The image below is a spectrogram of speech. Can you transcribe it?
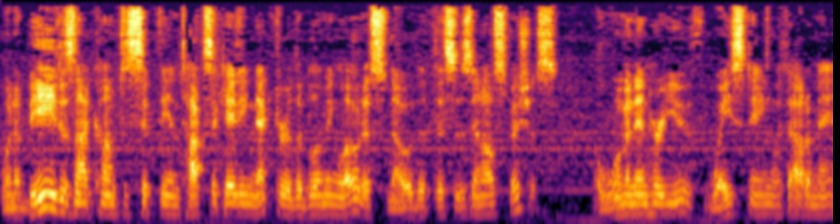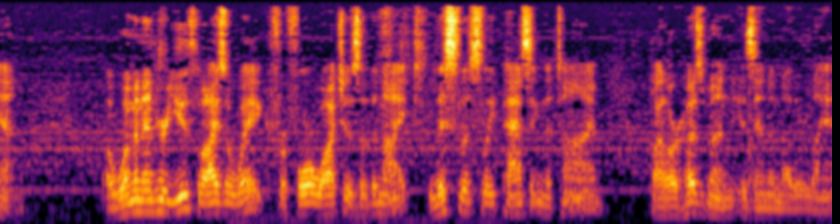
When a bee does not come to sip the intoxicating nectar of the blooming lotus, know that this is inauspicious. A woman in her youth, wasting without a man. A woman in her youth lies awake for four watches of the night, listlessly passing the time, while her husband is in another land.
